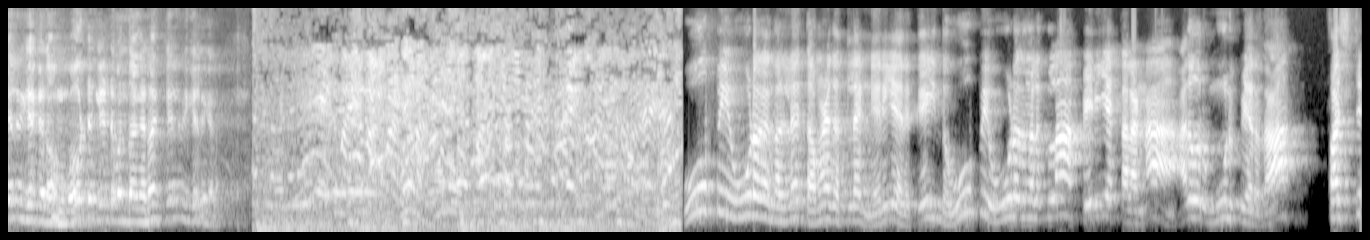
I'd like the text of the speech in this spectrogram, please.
கேள்வி கேட்கணும். ஓட்டு கேட்டு வந்தாங்கன்னா கேள்வி கேளுங்க. ஊபி ஊடகங்கள்னு தமிழகத்துல நிறைய இருக்கு. இந்த ஊபி ஊடகங்களுக்கெல்லாம் பெரிய தலைன்னா அது ஒரு மூணு பேர் தான் ஃபர்ஸ்ட்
